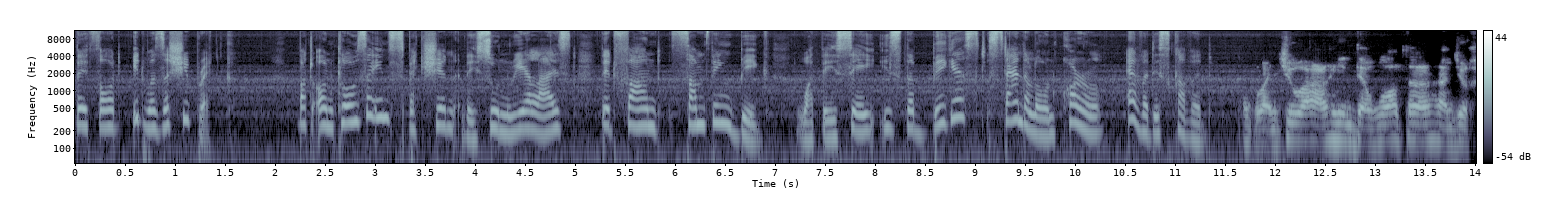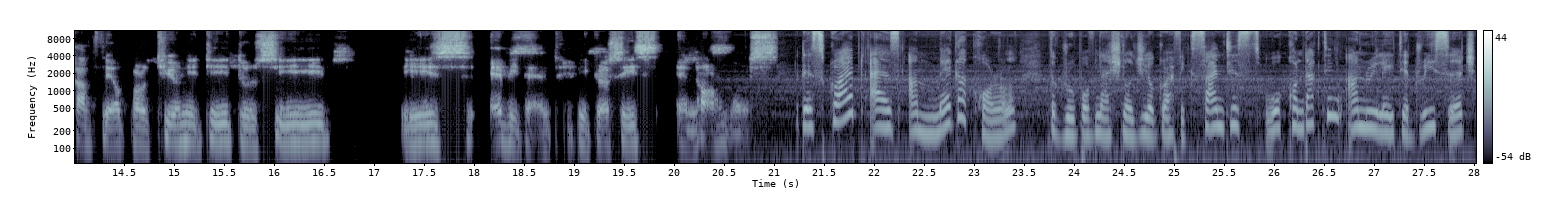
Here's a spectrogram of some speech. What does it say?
they thought it was a shipwreck. But on closer inspection, they soon realized they'd found something big, what they say is the biggest standalone coral ever discovered. When you are in the water and you have the opportunity to see it, is evident because it's enormous. Described as a mega coral, the group of National Geographic scientists were conducting unrelated research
